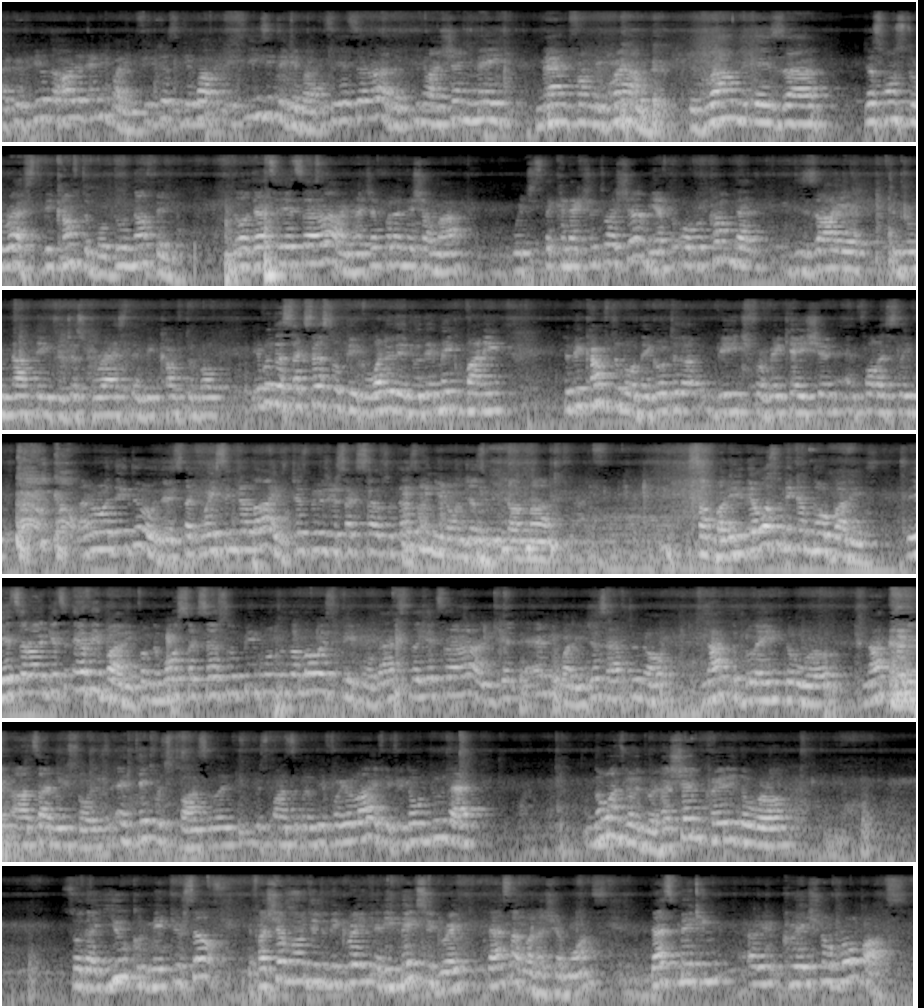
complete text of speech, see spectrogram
I could feel the heart in anybody. If you just give up, it's easy to give up. It's, it's uh, the, you know, Hashem made man from the ground. The ground is. Uh, just wants to rest, be comfortable, do nothing. No, that's the Yetzer Hara. And Hashem put a neshama, which is the connection to Hashem. You have to overcome that desire to do nothing, to just rest and be comfortable. Even the successful people, what do they do? They make money to be comfortable. They go to the beach for vacation and fall asleep. I don't know what they do. It's like wasting their lives. Just because you're successful doesn't mean you don't just become uh, somebody. They also become nobodies. The Yetzer Hara gets everybody, from the most successful people to the lowest people. That's the Yetzer Hara. You get everybody. You just have to know not to blame the world, not to blame outside resources, and take responsibility, responsibility for your life. If you don't do that, no one's going to do it. Hashem created the world so that you could make yourself. If Hashem wants you to be great and He makes you great, that's not what Hashem wants. That's making a creation of robots.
